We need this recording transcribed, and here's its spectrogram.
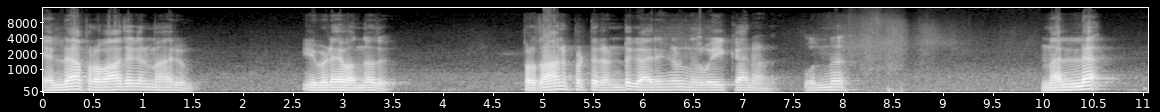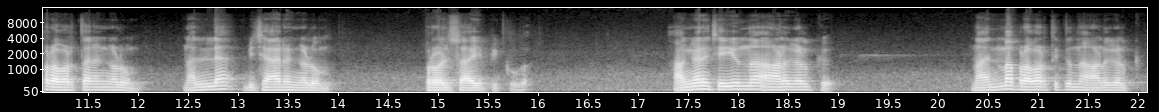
എല്ലാ പ്രവാചകന്മാരും ഇവിടെ വന്നത് പ്രധാനപ്പെട്ട രണ്ട് കാര്യങ്ങൾ നിർവഹിക്കാനാണ്. ഒന്ന് നല്ല പ്രവർത്തനങ്ങളും നല്ല വിചാരങ്ങളും പ്രോത്സാഹിപ്പിക്കുക. അങ്ങനെ ചെയ്യുന്ന ആളുകൾക്ക് നന്മ പ്രവർത്തിക്കുന്ന ആളുകൾക്ക്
